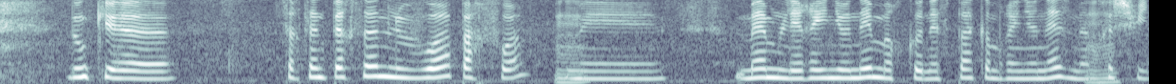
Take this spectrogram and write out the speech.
Donc euh, certaines personnes le voient parfois. mhm. mais même les réunionnais me reconnaissent pas comme réunionnaise mais après Mhm. je suis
